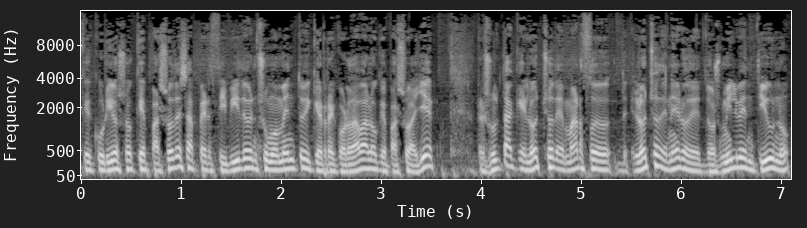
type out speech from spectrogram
qué curioso, que pasó desapercibido en su momento y que recordaba lo que pasó ayer. Resulta que el 8 de marzo, el 8 de enero de 2021,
